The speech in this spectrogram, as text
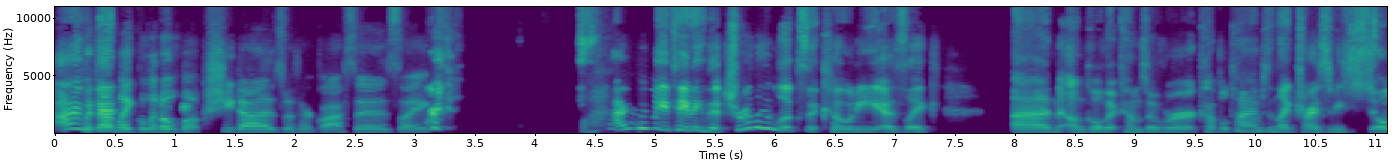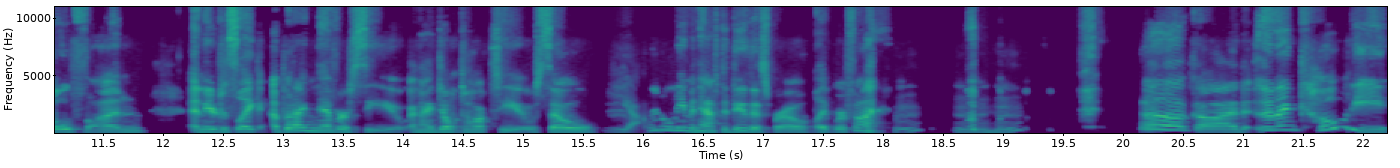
I've with that like little look she does with her glasses like what? I've been maintaining that Truly looks at Kody as like an uncle that comes over a couple times and like tries to be so fun. And you're just like, but I never see you and I don't talk to you. So yeah we don't even have to do this, bro. Like we're fine. Mhm, mhm. Oh God. And then Kody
